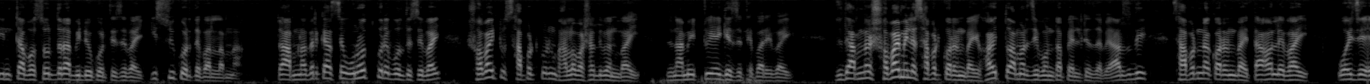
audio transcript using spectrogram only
তিনটা বছর ধরে ভিডিও করতেছে ভাই, কিছুই করতে পারলাম না। তো আপনাদের কাছে অনুরোধ করে বলতেছে ভাই, সবাই একটু সাপোর্ট করুন, ভালোবাসা দেবেন ভাই, যেন আমি একটু এগিয়ে যেতে পারি ভাই। যদি আপনারা সবাই মিলে সাপোর্ট করেন ভাই, হয়তো আমার জীবনটা পাল্টে যাবে। আর যদি সাপোর্ট না করেন ভাই, তাহলে ভাই, ওই যে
